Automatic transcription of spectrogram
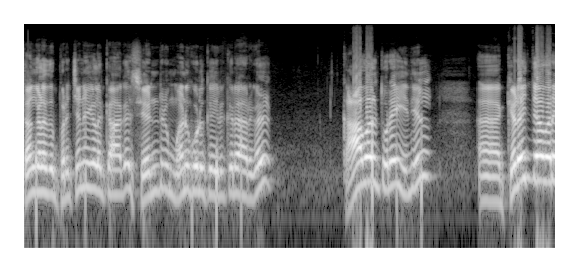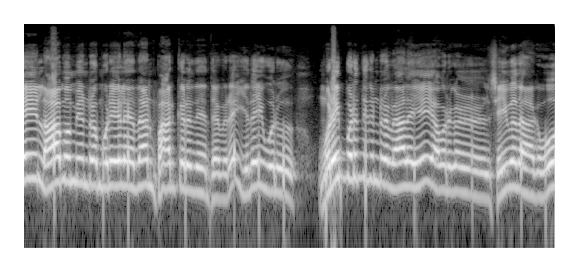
தங்களது பிரச்சனைகளுக்காக சென்று மனு கொடுக்க இருக்கிறார்கள். காவல்துறை இதில் கிடைத்தவரை லாபம் என்ற முறையிலே தான் பார்க்கிறதே தவிர இதை ஒரு முறைப்படுத்துகின்ற வேலையை அவர்கள் செய்வதாகவோ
